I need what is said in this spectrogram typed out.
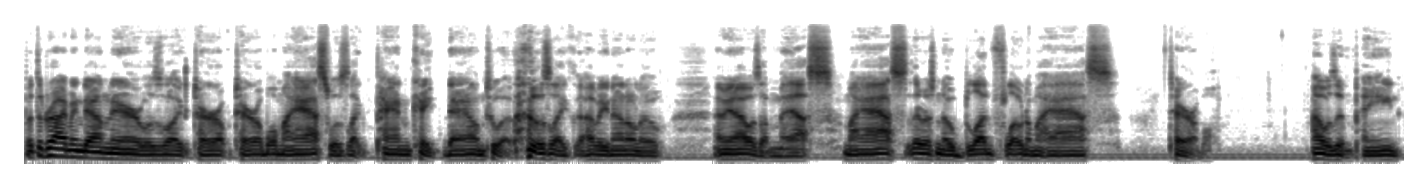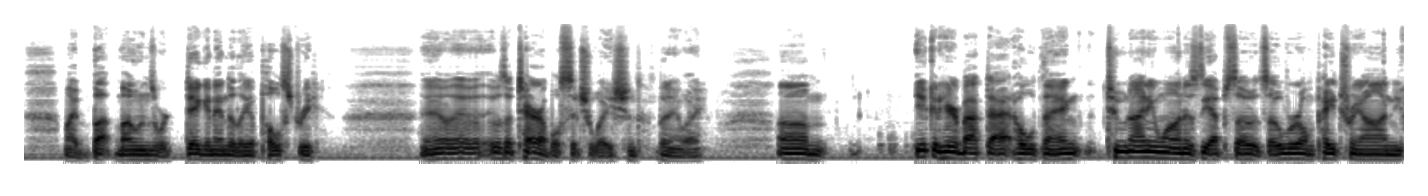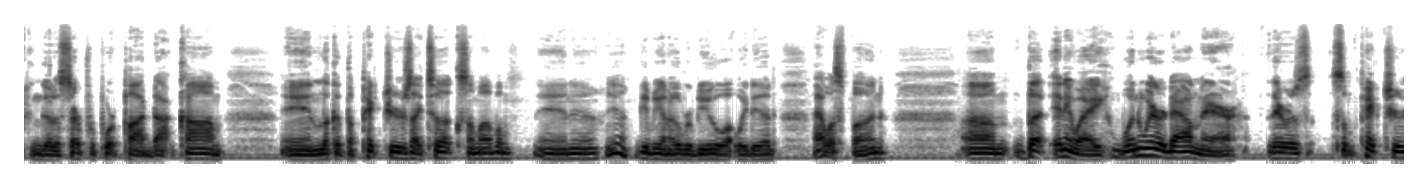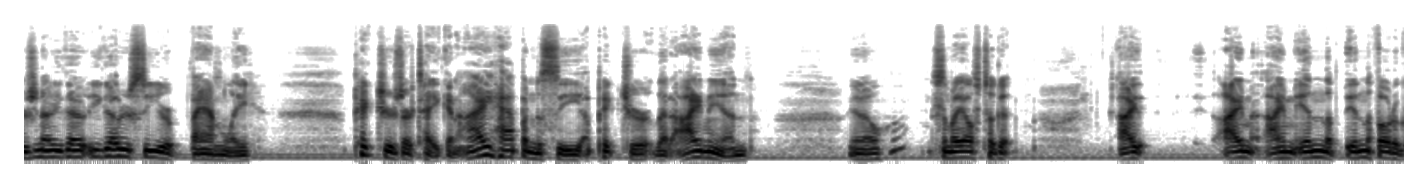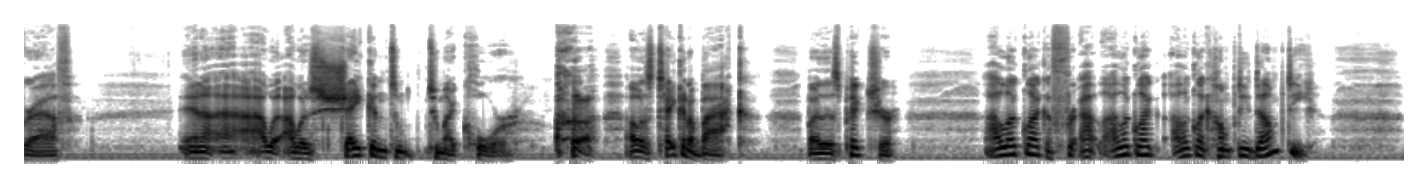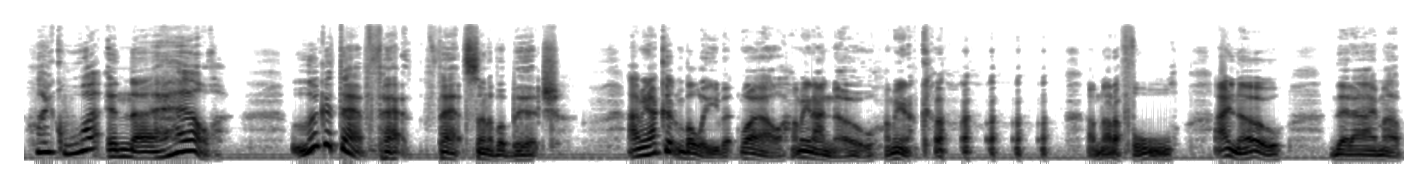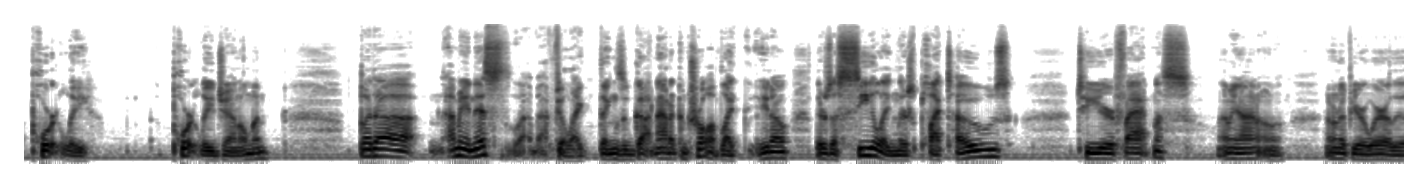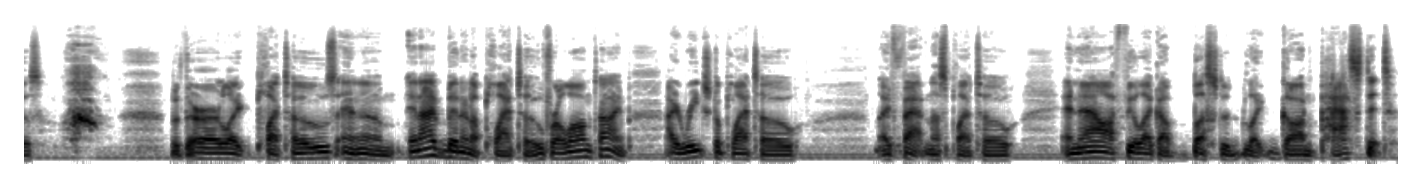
But the driving down there was like ter- terrible. My ass was like pancaked down to it. It was like, I mean, I don't know. I mean, I was a mess. My ass, there was no blood flow to my ass. Terrible. I was in pain. My butt bones were digging into the upholstery. You know, it, was a terrible situation. But anyway, um, you can hear about that whole thing. 291 is the episode. It's over on Patreon. You can go to surfreportpod.com and look at the pictures I took, some of them, and uh, yeah, give you an overview of what we did. That was fun. Um, but anyway, when we were down there, there was some pictures. You know, you go you go to see your family. Pictures are taken. I happen to see a picture that I'm in. You know, somebody else took it. I I'm I'm in the in the photograph, and I, I, I was shaken to to my core. I was taken aback by this picture. I look like a fr- I look like I look like Humpty Dumpty. Like what in the hell? Look at that fat fat son of a bitch. I mean, I couldn't believe it. Well, I mean, I know. I mean, I'm not a fool. I know that I'm a portly, portly gentleman. But uh, I mean, this I feel like things have gotten out of control. Of like you know, there's a ceiling, there's plateaus to your fatness. I mean, I don't know, I don't know if you're aware of this, but there are like plateaus, and um, and I've been in a plateau for a long time. I reached a plateau, a fatness plateau, and now I feel like I've busted, like gone past it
